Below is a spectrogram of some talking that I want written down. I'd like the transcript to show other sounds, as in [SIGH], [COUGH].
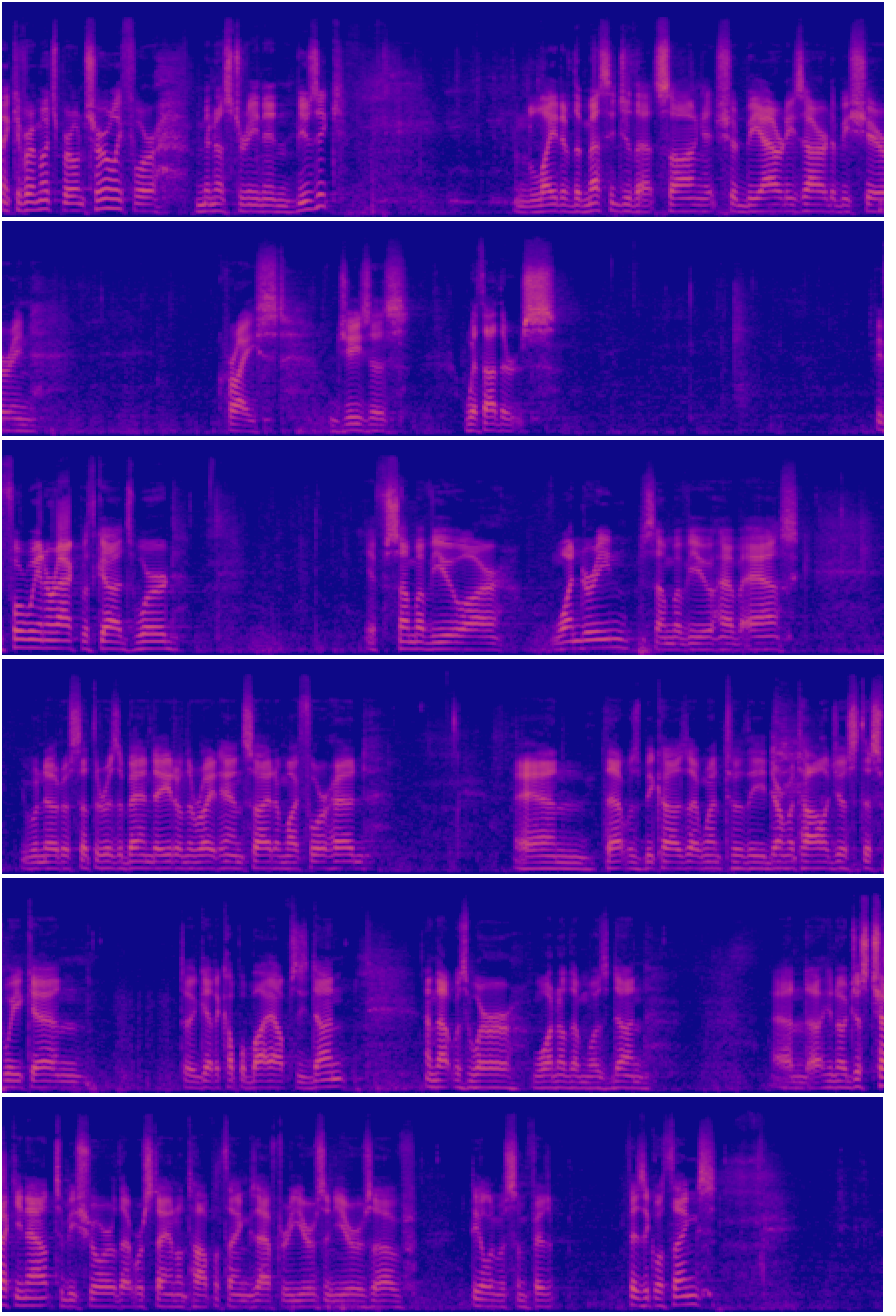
Thank you very much, Baron Shirley, for ministering in music. In light of the message of that song, it should be our desire to be sharing Christ, Jesus, with others. Before we interact with God's Word, if some of you are wondering, some of you have asked, you will notice that there is a band aid on the right hand side of my forehead. And that was because I went to the dermatologist this weekend to get a couple biopsies done. And that was where one of them was done. And, uh, you know, just checking out to be sure that we're staying on top of things after years and years of dealing with some phys- physical things.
